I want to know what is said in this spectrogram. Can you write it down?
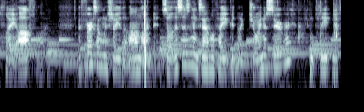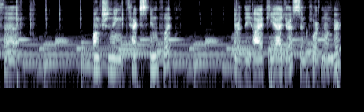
play offline. But first I'm going to show you the online bit. So this is an example of how you could like join a server, complete with a functioning text input for the IP address and port number,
